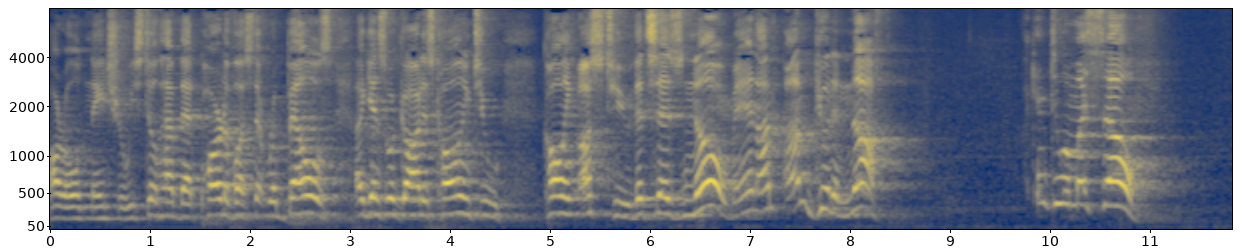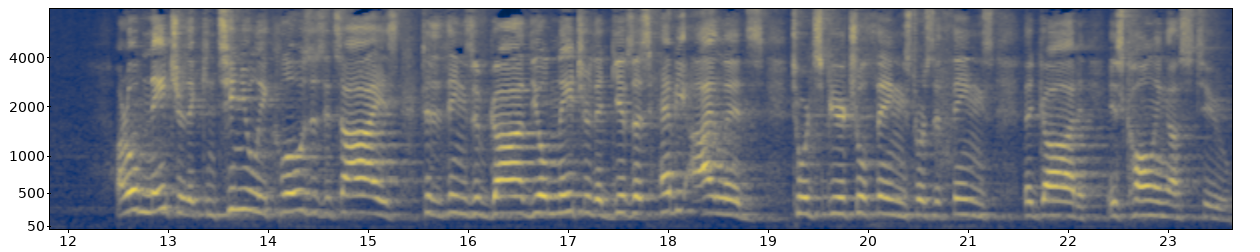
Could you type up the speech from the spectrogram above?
our old nature. We still have that part of us that rebels against what God is calling to, calling us to, that says, No, man, I'm, I'm good enough. I can do it myself. Our old nature that continually closes its eyes to the things of God, the old nature that gives us heavy eyelids towards spiritual things, towards the things that God is calling us to.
